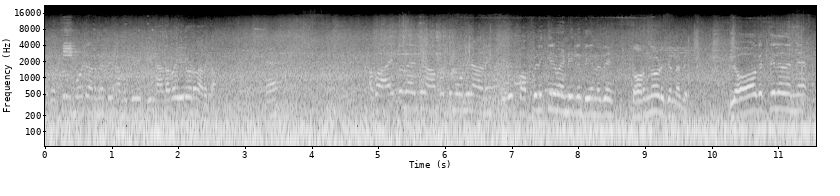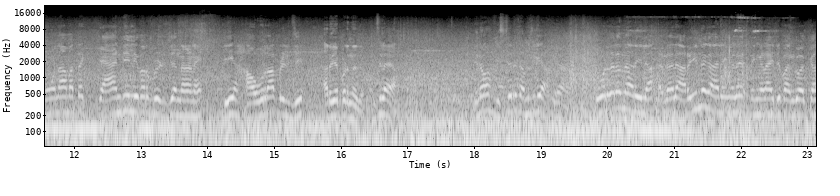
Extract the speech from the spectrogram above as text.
കുറച്ച് മുമ്പോട്ട് നടന്നിട്ട് നമുക്ക് ഈ നടവഴിയിലൂടെ നടക്കാം ഏഹ് അപ്പോൾ ആയിരത്തി തൊള്ളായിരത്തി നാൽപ്പത്തി മൂന്നിലാണ് ഇത് പബ്ലിക്കിന് വേണ്ടിയിട്ട് എന്ത് ചെയ്യുന്നത് തുറന്നു കൊടുക്കുന്നത് ലോകത്തിലെ തന്നെ മൂന്നാമത്തെ കാൻഡിലിവർ ബ്രിഡ്ജ് എന്നാണ് ഈ ഹൗറ ബ്രിഡ്ജ് അറിയപ്പെടുന്നത് മനസ്സിലായോ ഇനോ ഹിസ്റ്ററി സംശയ കൂടുതലൊന്നും അറിയില്ല എന്നാലും അറിയുന്ന കാര്യങ്ങൾ നിങ്ങളായിട്ട് പങ്കുവെക്കുക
